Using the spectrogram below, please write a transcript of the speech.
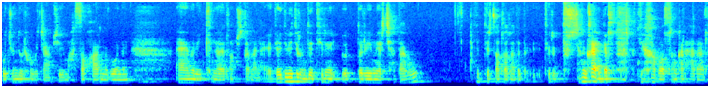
бүжинд өрхөө гэж юм шиг юм асуухаар нөгөө нь амар инкэн ойлгомжтой байна гэх. Тэгээд би тэр үндэ тэр өдөр юм ярьж чадаагүй тэр залуу надад тэр төвшингаа ингээл тийхээ болонгаар хараад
